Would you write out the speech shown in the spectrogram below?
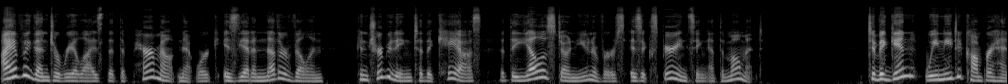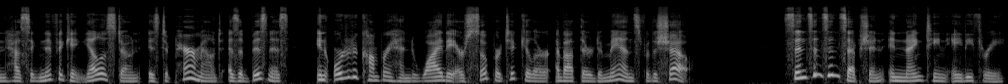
I have begun to realize that the Paramount Network is yet another villain contributing to the chaos that the Yellowstone universe is experiencing at the moment. To begin, we need to comprehend how significant Yellowstone is to Paramount as a business in order to comprehend why they are so particular about their demands for the show. Since its inception in 1983,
